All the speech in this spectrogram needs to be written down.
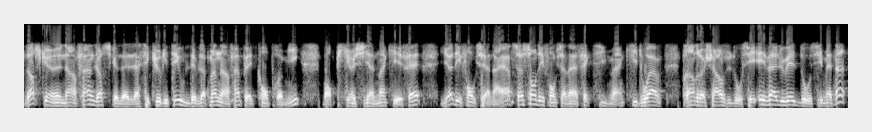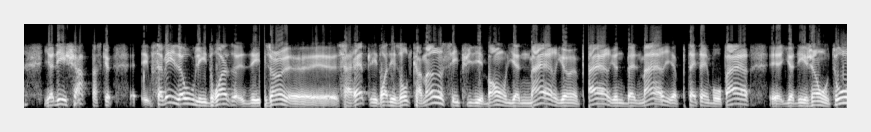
lorsqu'un enfant, lorsque la, sécurité ou le développement de l'enfant peut être compromis, bon, puis qu'il y a un signalement qui est fait, il y a des fonctionnaires. Ce sont des fonctionnaires effectivement qui doivent prendre charge du dossier, évaluer le dossier. Maintenant, il y a des chartes parce que vous savez là où les droits des uns euh, s'arrêtent, les droits des autres commencent, et puis bon, il y a une mère, il y a un père, il y a une belle-mère, il y a peut-être un beau-père, euh, il y a des gens autour.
